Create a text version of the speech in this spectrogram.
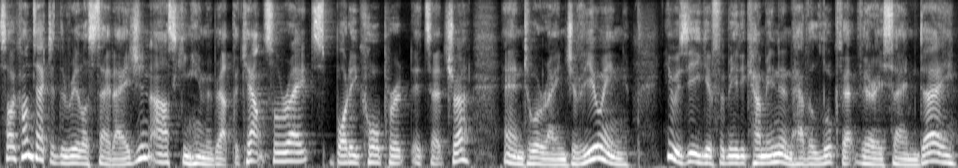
So I contacted the real estate agent asking him about the council rates, body corporate, etc., and to arrange a viewing. He was eager for me to come in and have a look that very same day.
